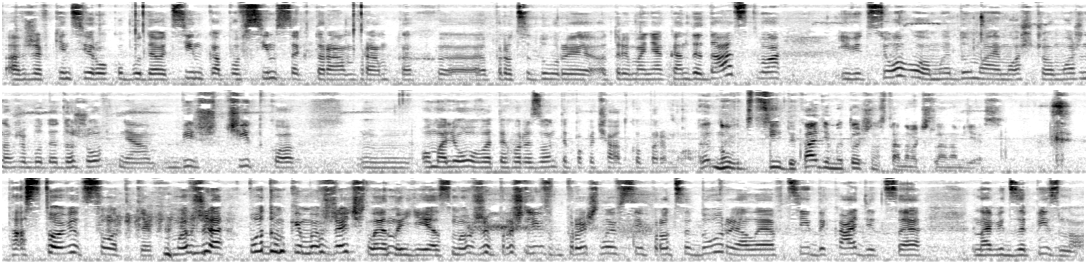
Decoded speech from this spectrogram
А вже в кінці року буде оцінка по всім секторам в рамках е, процедури отримання кандидатства. І від цього ми думаємо, що можна вже буде до жовтня більш чітко омальовувати горизонти по початку перемови. Ну, в цій декаді ми точно станемо членом ЄС. Та 100%. Ми вже подумки, ми вже члени ЄС. Ми вже пройшли пройшли всі процедури, але в цій декаді це навіть запізно.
